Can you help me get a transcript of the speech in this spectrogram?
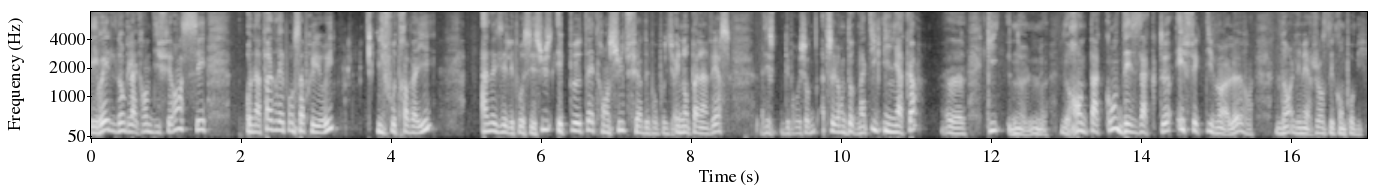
Et vous voyez, donc la grande différence, c'est on n'a pas de réponse a priori, il faut travailler, analyser les processus et peut-être ensuite faire des propositions. Et non pas l'inverse, des, propositions absolument dogmatiques. Il n'y a qu'à, euh, qui ne, ne, rendent pas compte des acteurs effectivement à l'œuvre dans l'émergence des compromis,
